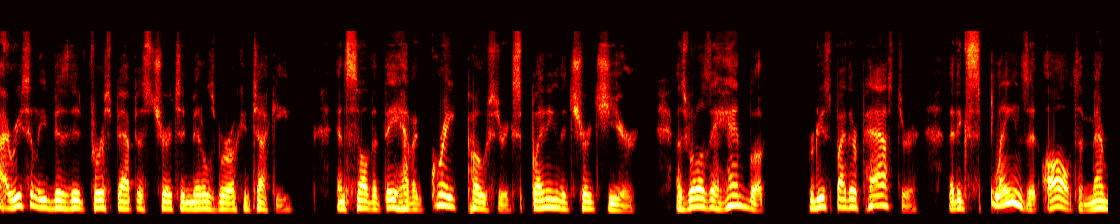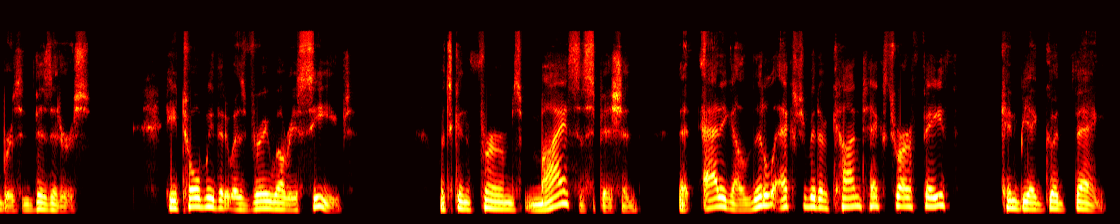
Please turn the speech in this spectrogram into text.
I recently visited First Baptist Church in Middlesboro, Kentucky, and saw that they have a great poster explaining the church year, as well as a handbook produced by their pastor that explains it all to members and visitors. He told me that it was very well received, which confirms my suspicion that adding a little extra bit of context to our faith can be a good thing.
